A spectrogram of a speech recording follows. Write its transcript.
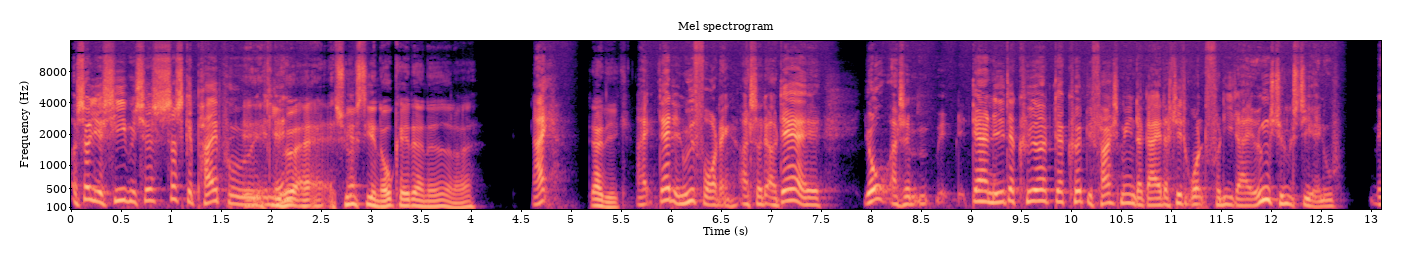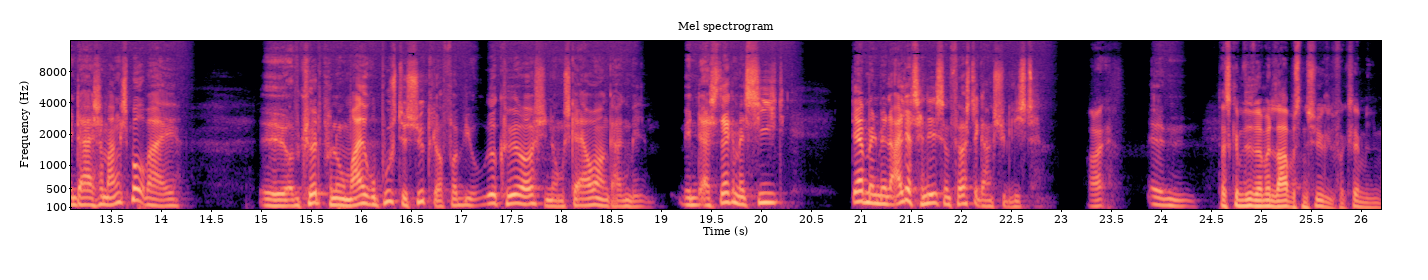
Og så vil jeg sige, hvis jeg så skal pege på... Jeg skal lige høre, er, er cykelstien okay dernede, eller hvad? Nej. Det er de ikke. Nej, der er det en udfordring. Altså, og der, jo, altså, dernede, der, kører, der kørte vi faktisk med en, der guider os lidt rundt, fordi der er jo ingen cykelstier endnu. Men der er så mange små veje. Øh, og vi kørte på nogle meget robuste cykler, for vi var ude og køre også i nogle skærver en gang imellem. Men altså, der kan man sige, der vil man aldrig tage ned som førstegangscyklist. Nej. Øhm, der skal man vide, hvad man lapper sin cykel, for eksempel.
